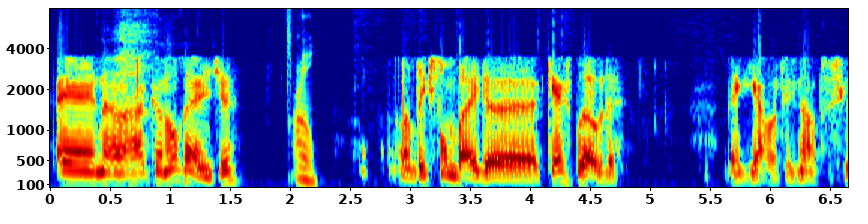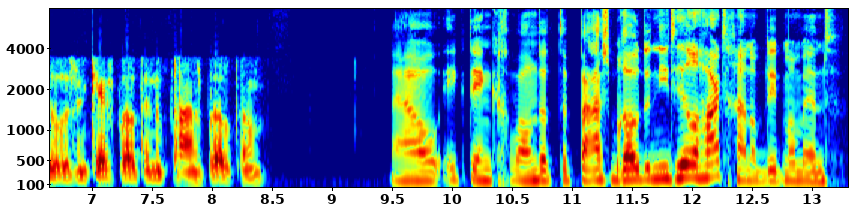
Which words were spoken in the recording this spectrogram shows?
En dan had ik er nog eentje. Oh, Want ik stond bij de kerstbroden. Ik denk, ja, wat is nou het verschil tussen een kerstbrood en een paasbrood dan? nou, ik denk gewoon dat de paasbroden niet heel hard gaan op dit moment.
